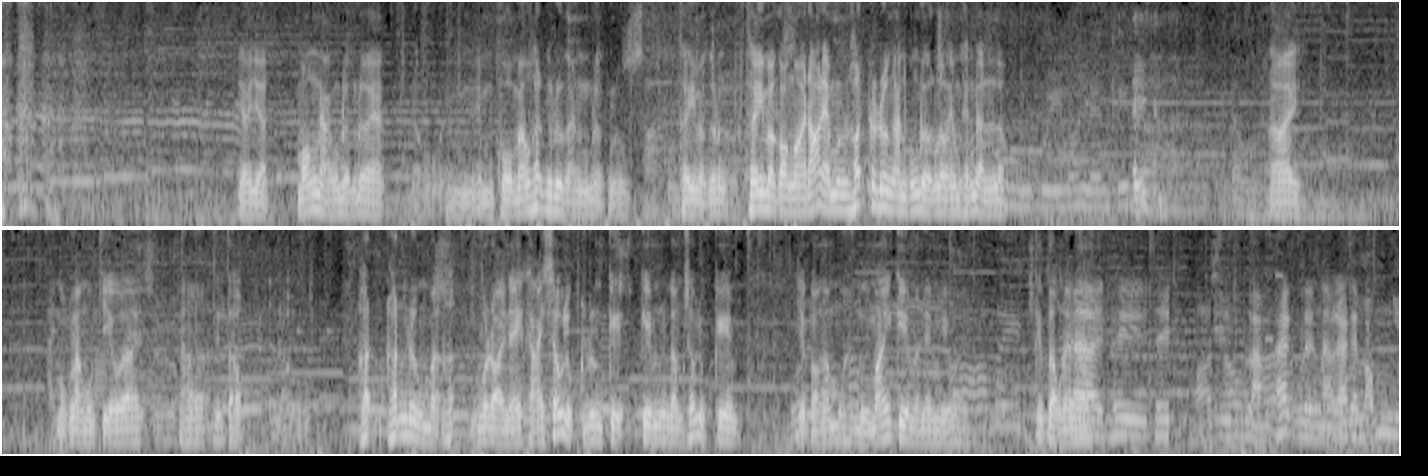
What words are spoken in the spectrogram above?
Giờ giờ món nào cũng được đưa em. Đậu, em em khô máu hết cái rương anh cũng được luôn. Thi mà cái rương- thi mà còn ngồi đó em hết cái rương anh cũng được luôn em khẳng định luôn. Rồi. Một lần một triệu đây đó, tiếp tục hết hết rương mà hết. vừa rồi nãy khải sáu chục rương kim, kim gần sáu chục kim. Giờ còn ở mười mấy kim anh em hiểu rồi. Tiếp tục này nè. Thi thi làm phát liền nào ra cái bóng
